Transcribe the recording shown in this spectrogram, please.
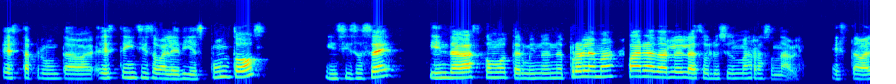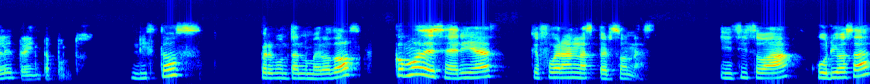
esta pregunta, este inciso vale 10 puntos. Inciso C, Indagas cómo terminó en el problema para darle la solución más razonable. Esta vale 30 puntos. ¿Listos? Pregunta número 2. ¿Cómo desearías que fueran las personas? Inciso A, curiosas.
